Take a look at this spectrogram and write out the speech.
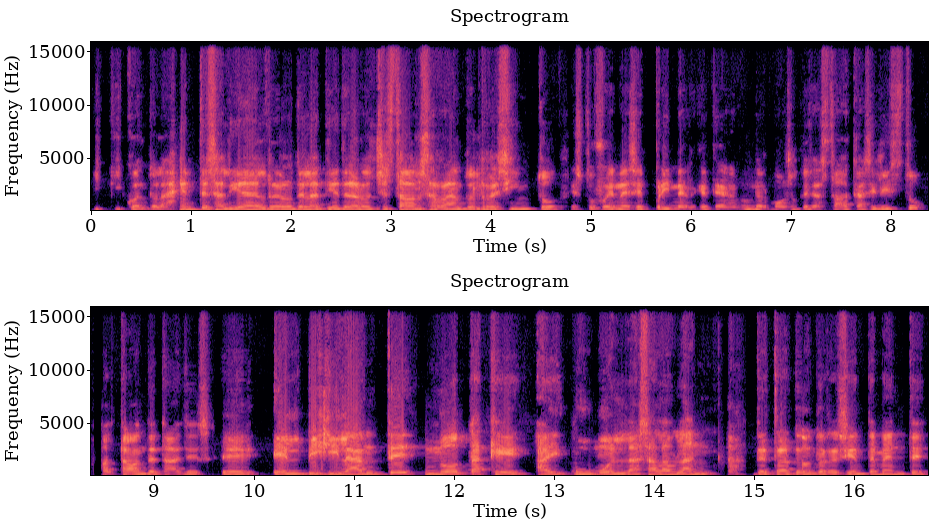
Y, y cuando la gente salía alrededor de las diez de la noche estaban cerrando el recinto. Esto fue en ese primer que te dan un hermoso que ya estaba casi listo. Faltaban detalles. Eh, el vigilante nota que hay humo en la sala blanca, detrás de donde recientemente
